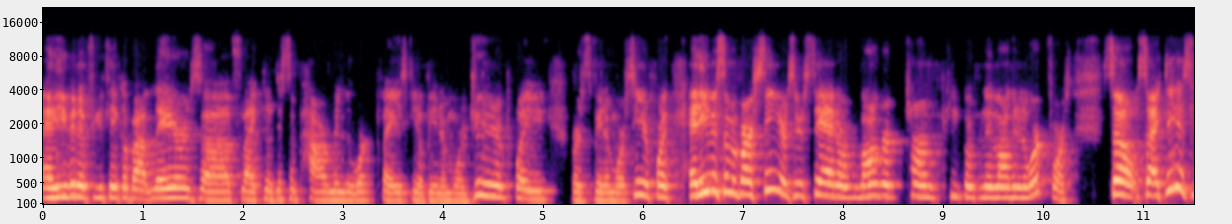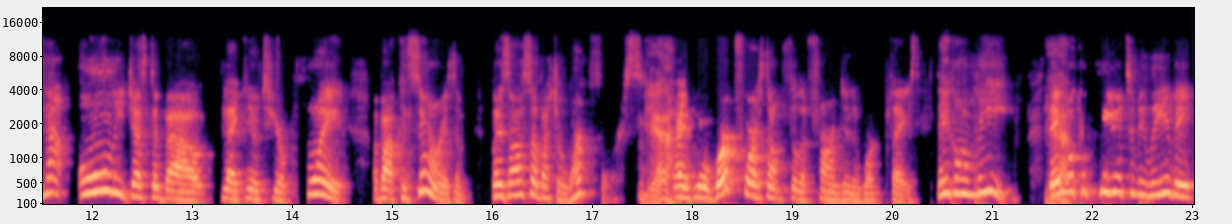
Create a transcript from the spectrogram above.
and even if you think about layers of like you know, disempowerment in the workplace, you know, being a more junior employee versus being a more senior employee, and even some of our seniors who said or longer term people been longer in the workforce. So, so I think it's not only just about like, you know, to your point about consumerism, but it's also about your workforce. Yeah. Right? If your workforce don't feel affirmed in the workplace, they're going to leave. They yeah. will continue to be leaving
